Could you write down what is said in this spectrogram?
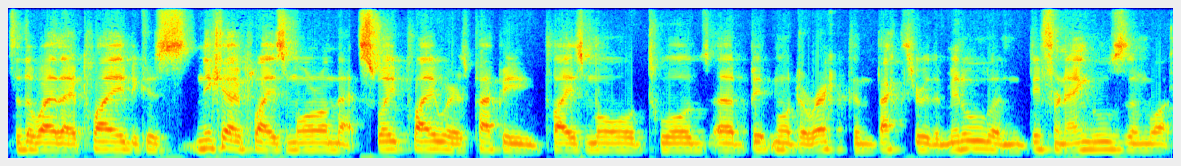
to the way they play because Nicho plays more on that sweep play, whereas Pappy plays more towards a bit more direct and back through the middle and different angles than what.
